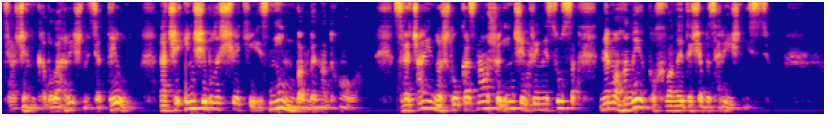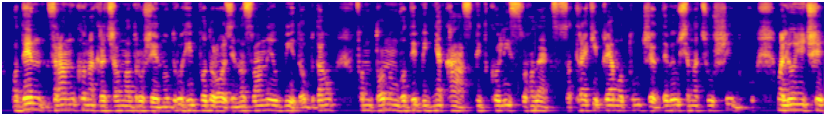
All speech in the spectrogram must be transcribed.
Ця жінка була грішниця, дивно, наче інші були святі, з німбами над головою. Звичайно ж, Лука знав, що інші, крім Ісуса, не могли похвалитися безгрішністю. Один зранку накричав на дружину, другий по дорозі, названий обід, обдав фонтоном води бідняка з-під коліс свого Лексуса, третій прямо тут же дивився на цю шинку, малюючи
